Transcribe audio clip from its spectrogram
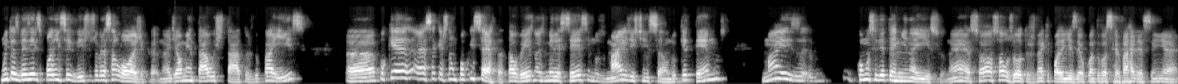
Muitas vezes eles podem ser vistos sobre essa lógica, né, de aumentar o status do país, uh, porque essa questão é um pouco incerta. Talvez nós merecêssemos mais distinção do que temos, mas como se determina isso? Né? Só, só os outros né, que podem dizer o quanto você vale, assim, é,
